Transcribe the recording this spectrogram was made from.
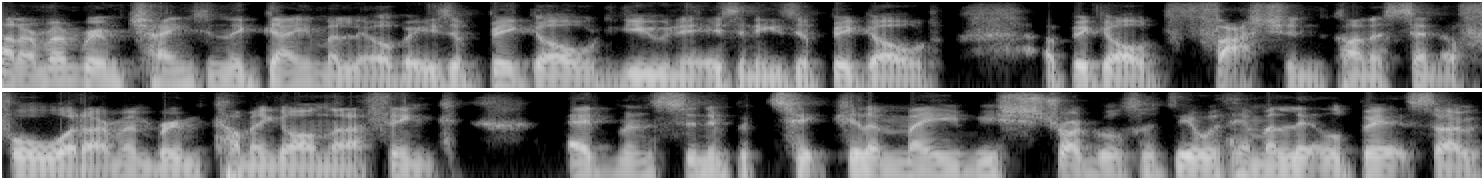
And I remember him changing the game a little bit. He's a big old unit, isn't he? He's a big old, a big old fashioned kind of centre forward. I remember him coming on, and I think Edmundson in particular maybe struggles to deal with him a little bit. So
